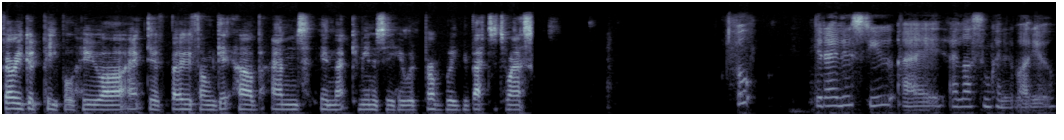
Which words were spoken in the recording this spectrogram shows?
very good people who are active both on GitHub and in that community who would probably be better to ask. Did I lose you? I, I lost some kind of audio.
